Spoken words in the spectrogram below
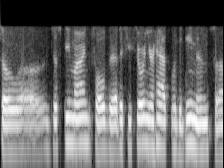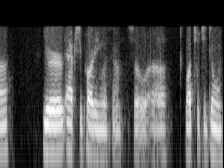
So uh, just be mindful that if you throw in your hat with the demons, uh, you're actually partying with them. So uh, watch what you're doing.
